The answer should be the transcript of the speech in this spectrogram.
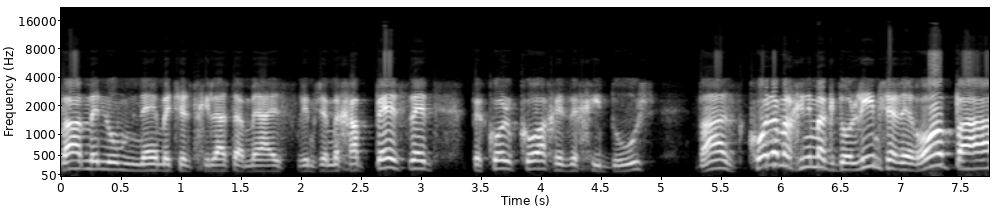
והמנומנמת של תחילת המאה ה-20, שמחפשת בכל כוח איזה חידוש, ואז כל המלחינים הגדולים של אירופה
